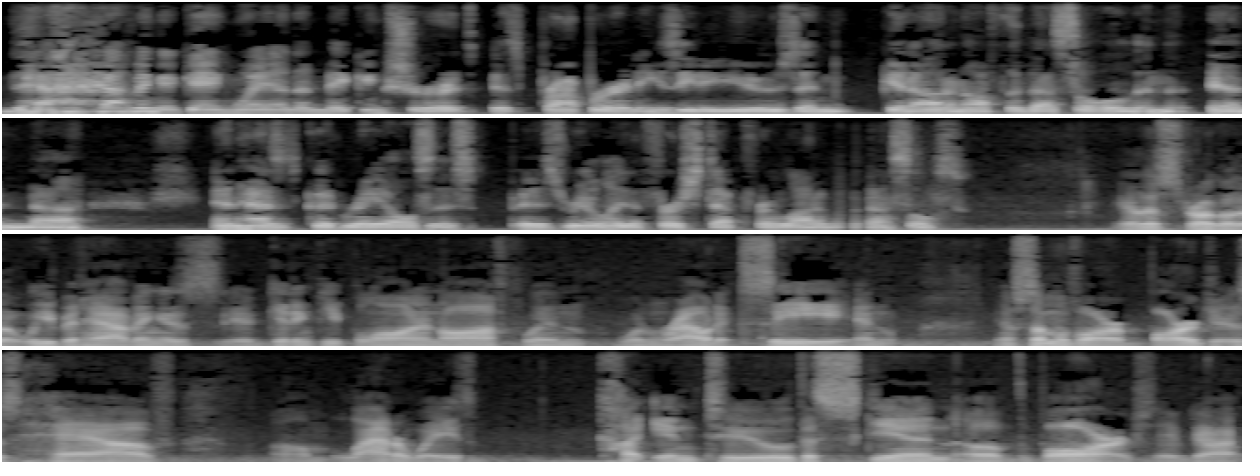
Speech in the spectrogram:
having a gangway and then making sure it's, it's, proper and easy to use and get on and off the vessel and and uh, and has good rails is is really the first step for a lot of vessels. The other struggle that we've been having is uh, getting people on and off when when we're out at sea, and you know some of our barges have um, ladderways cut into the skin of the barge. They've got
